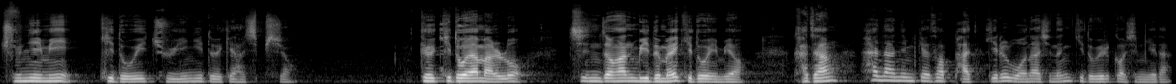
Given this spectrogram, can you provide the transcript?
주님이 기도의 주인이 되게 하십시오. 그 기도야말로 진정한 믿음의 기도이며 가장 하나님께서 받기를 원하시는 기도일 것입니다.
